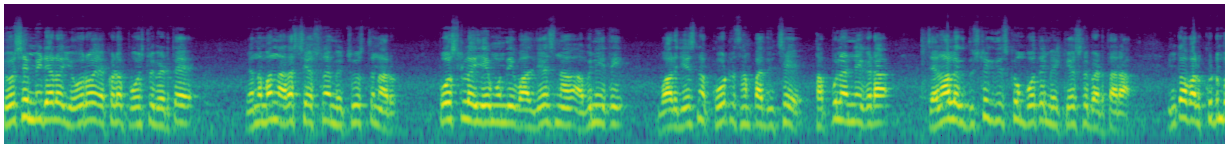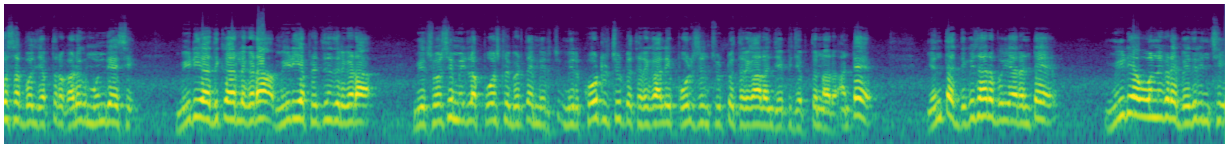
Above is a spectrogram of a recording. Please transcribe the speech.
సోషల్ మీడియాలో ఎవరో ఎక్కడో పోస్టులు పెడితే ఎంతమంది అరెస్ట్ చేస్తున్నా మీరు చూస్తున్నారు. పోస్టులో ఏముంది? వాళ్ళు చేసిన అవినీతి వాళ్ళు చేసిన కోట్లు సంపాదించే తప్పులన్నీ కూడా జనాలకు దృష్టికి తీసుకొని పోతే మీరు కేసులు పెడతారా? ఇంకా వాళ్ళ కుటుంబ సభ్యులు చెప్తారు ఒక అడుగు ముందేసి. మీడియా అధికారులు కూడా మీడియా ప్రతినిధులు కూడా మీరు సోషల్ మీడియాలో పోస్టులు పెడితే మీరు మీరు కోర్టుల చుట్టూ తిరగాలి పోలీసుల చుట్టూ తిరగాలని చెప్పి చెప్తున్నారు. అంటే ఎంత దిగజారిపోయారంటే మీడియా వాళ్ళని కూడా బెదిరించి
